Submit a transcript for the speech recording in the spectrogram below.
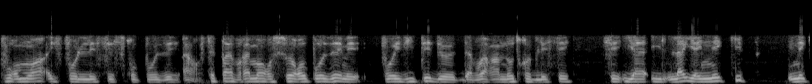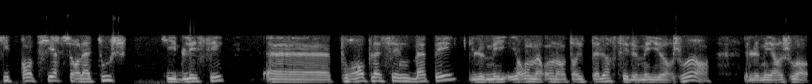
pour moi, il faut le laisser se reposer. Alors c'est pas vraiment se reposer, mais il faut éviter d'avoir un autre blessé. C'est y a, il- là, il y a une équipe, une équipe entière sur la touche qui est blessée. Euh, pour remplacer Mbappé, on, a, entendu tout à l'heure, c'est le meilleur joueur, le meilleur joueur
